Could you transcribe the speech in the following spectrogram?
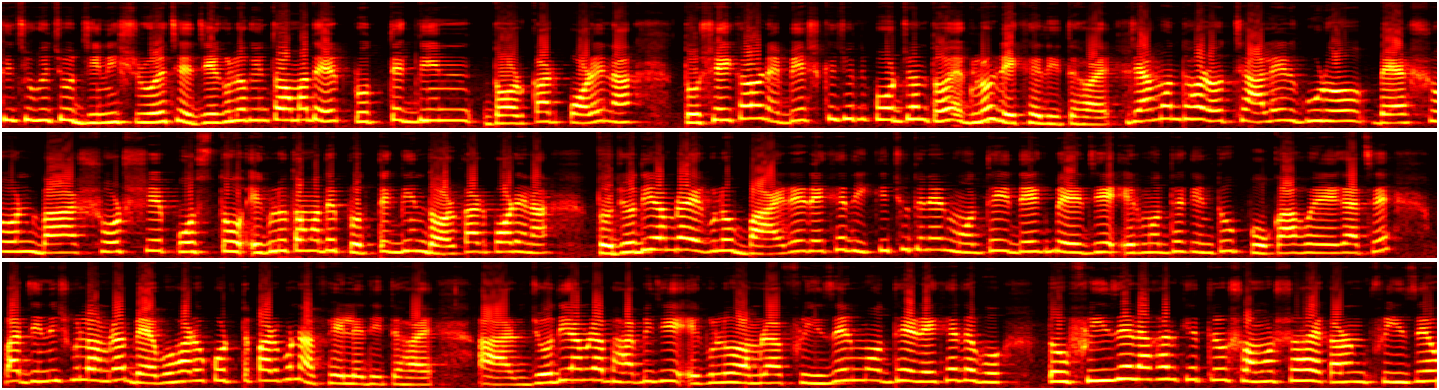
কিছু কিছু জিনিস রয়েছে যেগুলো কিন্তু আমাদের প্রত্যেক দিন দরকার পড়ে না তো সেই কারণে বেশ কিছুদিন পর্যন্ত এগুলো রেখে দিতে হয়। যেমন ধরো, চালের গুঁড়ো, বেসন বা সর্ষে, পোস্ত, এগুলো তো আমাদের প্রত্যেক দিন দরকার পড়ে না। তো যদি আমরা এগুলো বাইরে রেখে দিই, কিছুদিনের মধ্যেই দেখবে যে এর মধ্যে কিন্তু পোকা হয়ে গেছে বা জিনিসগুলো আমরা ব্যবহারও করতে পারব না, ফেলে দিতে হয়। আর যদি আমরা ভাবি যে এগুলো আমরা ফ্রিজের মধ্যে রেখে দেবো, তো ফ্রিজে রাখার ক্ষেত্রেও সমস্যা হয়, কারণ ফ্রিজেও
